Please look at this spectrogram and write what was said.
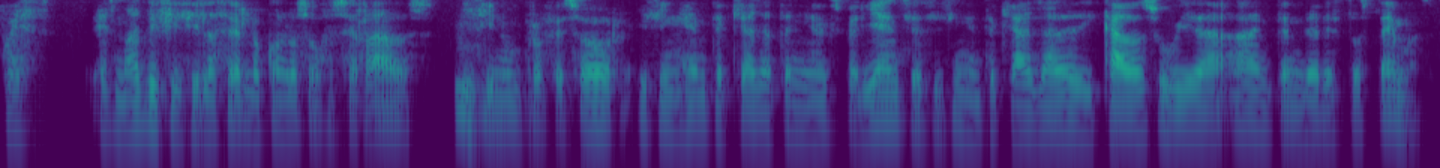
pues es más difícil hacerlo con los ojos cerrados y sin un profesor y sin gente que haya tenido experiencias y sin gente que haya dedicado su vida a entender estos temas.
